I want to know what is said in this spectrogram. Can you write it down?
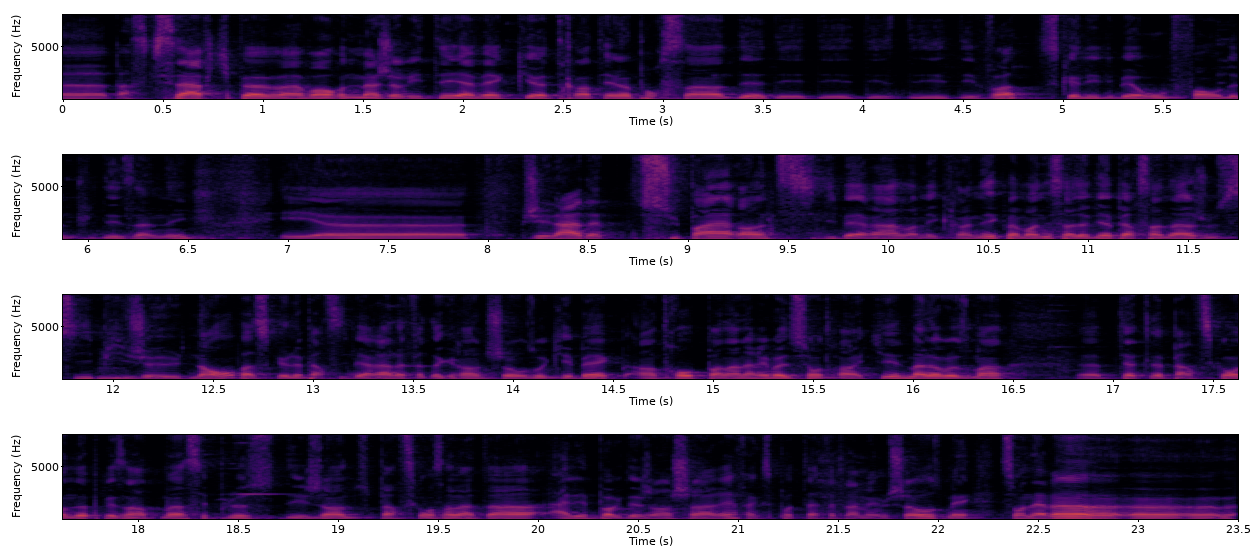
Euh, parce qu'ils savent qu'ils peuvent avoir une majorité avec euh, 31 de- des- des- votes, ce que les libéraux font depuis des années. Et euh, j'ai l'air d'être super anti-libéral dans mes chroniques. À un moment donné, ça devient un personnage aussi. Puis non, parce que le Parti libéral a fait de grandes choses au Québec, entre autres pendant la Révolution tranquille. Malheureusement, peut-être le parti qu'on a présentement, c'est plus des gens du Parti conservateur à l'époque de Jean Charest. Fait que c'est pas tout à fait la même chose. Mais si on avait un- un-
